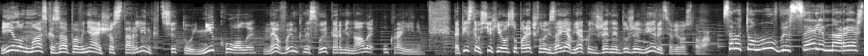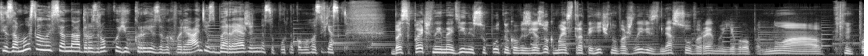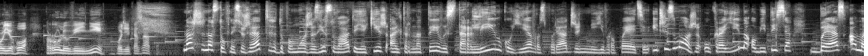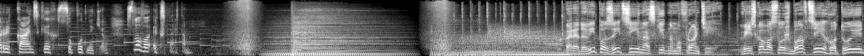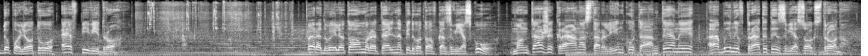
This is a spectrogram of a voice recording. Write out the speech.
Ілон Маск запевняє, що Starlink, цитуй, ніколи не вимкне свої термінали Україні. Та після усіх його суперечливих заяв якось вже не дуже віриться в його слова. Саме тому в Брюсселі нарешті замислилися над розробкою кризових варіантів збереження супутникового зв'язку. Безпечний надійний супутниковий зв'язок має стратегічну важливість для суверенної Європи. Ну а про його роль у війні годі казати. Наш наступний сюжет допоможе з'ясувати, які ж альтернативи Старлінку є в розпорядженні європейців, і чи зможе Україна обійтися без американських супутників. Слово експертам. Передові позиції на східному фронті. Військовослужбовці готують до польоту FPV-дрон. Перед вильотом ретельна підготовка зв'язку, монтаж екрана, старлінку та антени, аби не втратити зв'язок з дроном.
